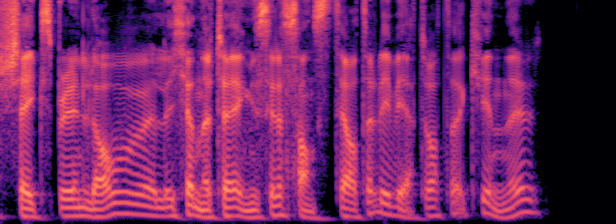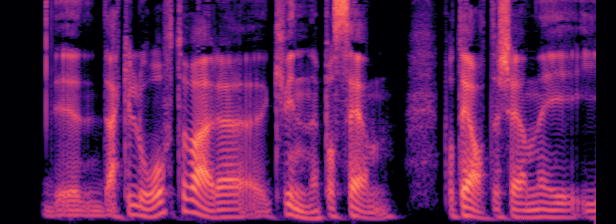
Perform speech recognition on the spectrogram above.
Shakespeare in Love eller kjenner til engelsk renessanseteater, de vet jo at kvinner det, er ikke lov til å være kvinne på scenen, på teaterscenen i, i,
